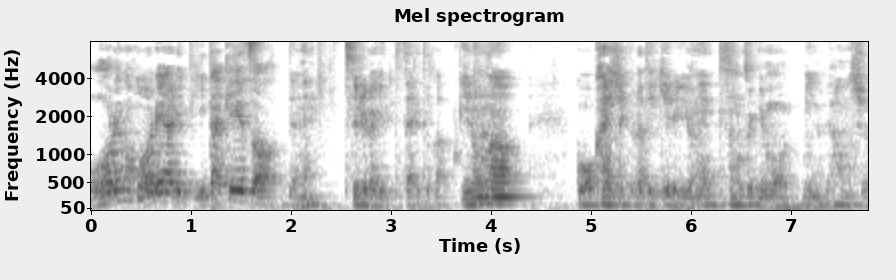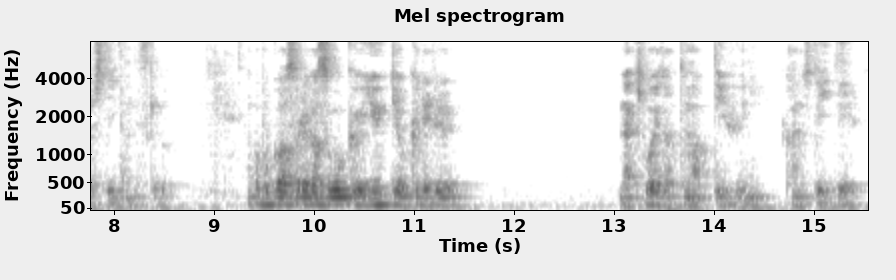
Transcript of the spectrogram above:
俺の方レアリティ高えぞってね鶴が言ってたりとかいろんなこう解釈ができるよねってその時もみんなで話をしていたんですけど。なんか僕はそれがすごく勇気をくれる鳴き声だったなっていうふうに感じていて。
